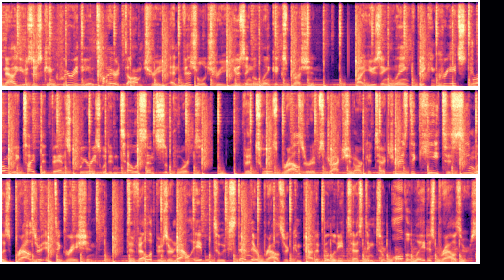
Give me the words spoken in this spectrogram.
Now users can query the entire DOM tree and visual tree using a LINQ expression. By using LINQ, they can create strongly typed advanced queries with IntelliSense support. The tool's browser abstraction architecture is the key to seamless browser integration. Developers are now able to extend their browser compatibility testing to all the latest browsers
